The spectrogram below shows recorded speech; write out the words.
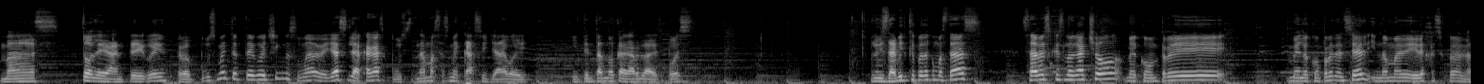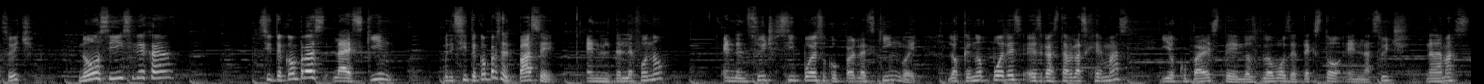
más tolerante, güey. Pero pues métete, güey, chingo su madre. Ya si la cagas, pues nada más hazme caso y ya, güey intentando cagarla después. Luis David, ¿qué pedo? ¿Cómo estás? ¿Sabes qué es lo gacho? Me compré. Me lo compré en el cel y no me deja sacar en la Switch. No, sí, sí deja. Si te compras la skin. Si te compras el pase en el teléfono, en el Switch sí puedes ocupar la skin, güey. Lo que no puedes es gastar las gemas y ocupar este, los globos de texto en la Switch. Nada más.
